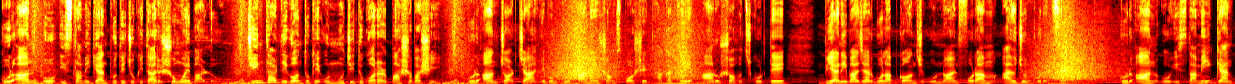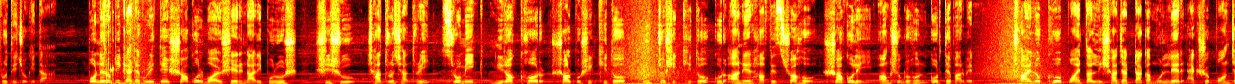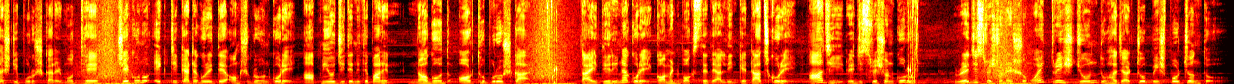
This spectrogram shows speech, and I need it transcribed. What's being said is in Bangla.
কুরআন ও ইসলামী জ্ঞান প্রতিযোগিতার সময় বাড়ল। চিন্তার দিগন্তকে উন্মোচিত করার পাশাপাশি কুরআন চর্চা এবং কুরআনের সংস্পর্শে থাকাকে আরও সহজ করতে বিয়ানীবাজার গোলাপগঞ্জ উন্নয়ন ফোরাম আয়োজন করেছে। কুরআন ও ইসলামী জ্ঞান প্রতিযোগিতা। পনেরোটি ক্যাটাগরিতে সকল বয়সের নারী পুরুষ, শিশু, ছাত্রছাত্রী, শ্রমিক, নিরক্ষর, স্বল্পশিক্ষিত, উচ্চশিক্ষিত, কুরআনের হাফেজ সহ সকলেই অংশগ্রহণ করতে পারবেন। ছয় লক্ষ পঁয়তাল্লিশ হাজার টাকা মূল্যের একশো পঞ্চাশটি পুরস্কারের মধ্যে যে কোনো একটি ক্যাটাগরিতে অংশগ্রহণ করে আপনিও জিতে নিতে পারেন নগদ অর্থ পুরস্কার। তাই দেরি না করে কমেন্ট বক্সে দেওয়া লিঙ্কে টাচ করে আজই রেজিস্ট্রেশন করুন। রেজিস্ট্রেশনের সময় ত্রিশ জুন দু হাজার চব্বিশ পর্যন্ত।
